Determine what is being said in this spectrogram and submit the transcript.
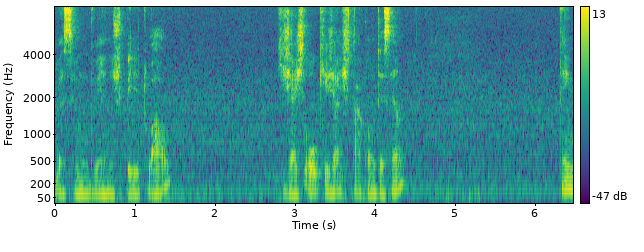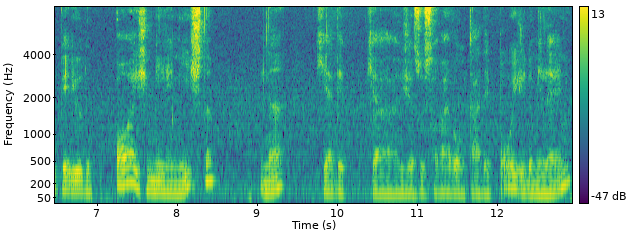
vai ser um governo espiritual, que já, ou que já está acontecendo. Tem um período pós-milenista, né? que, é de, que a Jesus só vai voltar depois do milênio,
